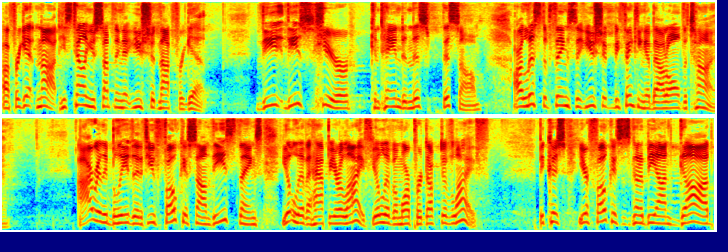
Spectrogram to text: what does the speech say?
uh, forget not. He's telling you something that you should not forget. The, these here, contained in this, this psalm, are a list of things that you should be thinking about all the time. I really believe that if you focus on these things, you'll live a happier life. You'll live a more productive life. Because your focus is going to be on God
